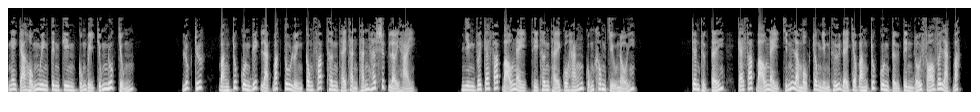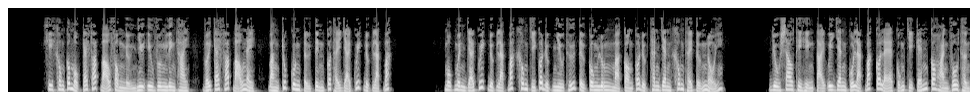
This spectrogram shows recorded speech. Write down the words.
Ngay cả hỗn nguyên tinh kim cũng bị chúng nuốt chủng. Lúc trước, bằng trúc quân biết Lạc Bắc tu luyện công pháp thân thể thành thánh hết sức lợi hại. Nhưng với cái pháp bảo này thì thân thể của hắn cũng không chịu nổi. Trên thực tế, cái pháp bảo này chính là một trong những thứ để cho băng trúc quân tự tin đối phó với Lạc Bắc. Khi không có một cái pháp bảo phòng ngự như yêu vương liên thai, với cái pháp bảo này, băng trúc quân tự tin có thể giải quyết được Lạc Bắc. Một mình giải quyết được Lạc Bắc không chỉ có được nhiều thứ từ côn luân mà còn có được thanh danh không thể tưởng nổi. Dù sao thì hiện tại uy danh của Lạc Bắc có lẽ cũng chỉ kém có hoàng vô thần.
